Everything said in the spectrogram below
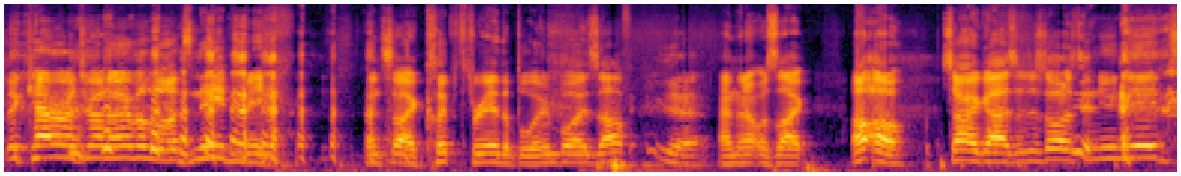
The carriage Kharadron overlords need me. And so I clipped three of the balloon boys off, Yeah. and then it was like, uh oh, sorry guys, I just ordered some new nids.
